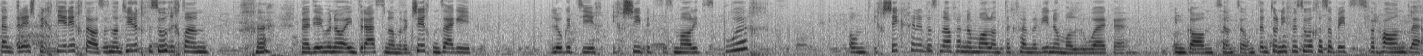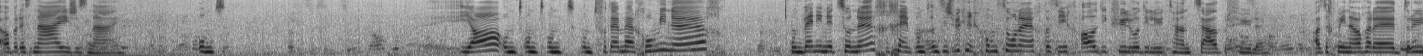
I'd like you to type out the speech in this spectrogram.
dann respektiere ich das. Also natürlich versuche ich dann, man hat ja immer noch Interesse an einer Geschichte, dann sage ich, schauen Sie, ich, ich schreibe jetzt das mal in das Buch und ich schicke Ihnen das nachher nochmal und dann können wir wie nochmal schauen im Ganzen und so. Und dann versuche ich versuchen, so ein bisschen zu verhandeln, aber ein Nein ist ein Nein. Und ja, und, und, und, und von dem her komme ich näher. Und wenn ich nicht so näher komme, und, und es ist wirklich, ich komme so näher, dass ich all die Gefühle, die die Leute haben, selber fühle. Also ich bin nach, einer drei,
